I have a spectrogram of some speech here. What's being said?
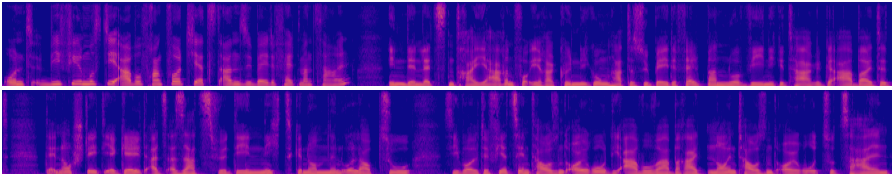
Und wie viel muss die AWO Frankfurt jetzt an Sübeide Feldmann zahlen? In den letzten drei Jahren vor ihrer Kündigung hatte Sübeide Feldmann nur wenige Tage gearbeitet. Dennoch steht ihr Geld als Ersatz für den nicht genommenen Urlaub zu. Sie wollte 14.000 Euro, die AWO war bereit, 9.000 Euro zu zahlen.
